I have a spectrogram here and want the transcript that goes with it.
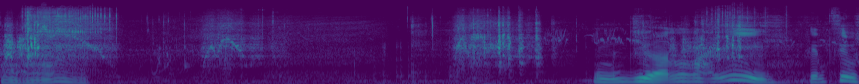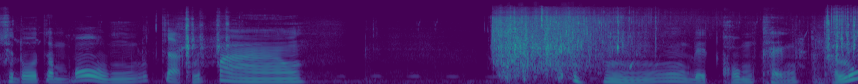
นี่มันเหยื่ออะไรเพนซิลชโดจัมโบ้มึงรู้จักหรือเปล่า เบ็ดคมแข็งทะลุ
